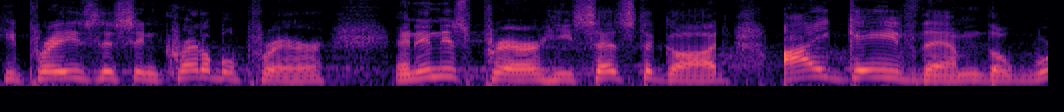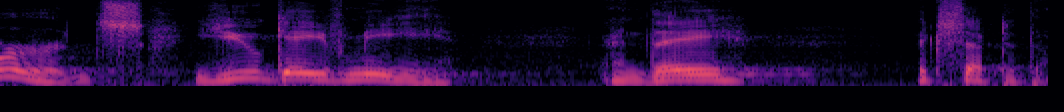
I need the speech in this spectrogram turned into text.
he prays this incredible prayer. And in his prayer, he says to God, I gave them the words you gave me, and they accepted them.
